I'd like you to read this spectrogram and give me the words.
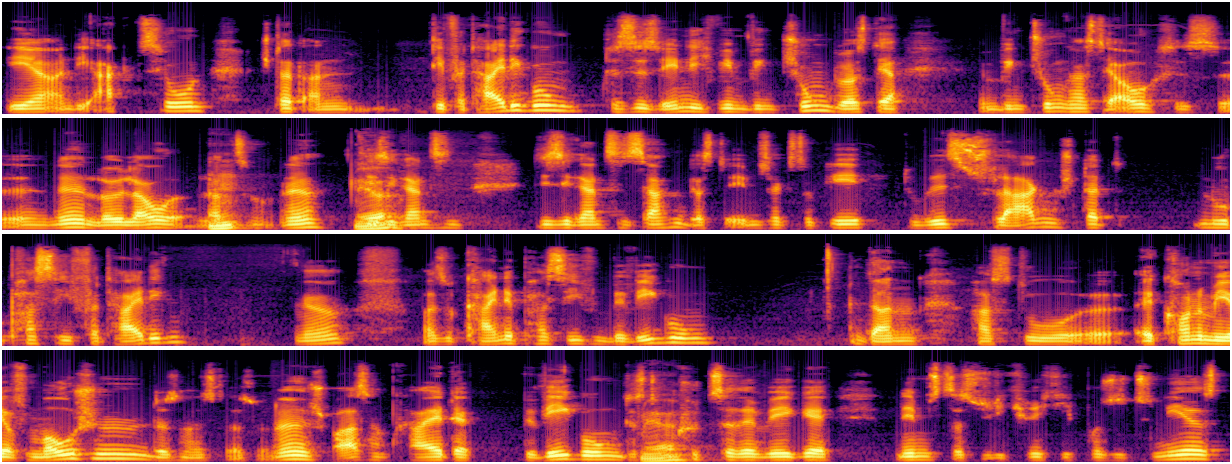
eher an die Aktion, statt an die Verteidigung, das ist ähnlich wie im Wing Chun. Du hast ja, im Wing Chun hast du ja auch, das äh, ne, Loi Lau, Lanzo, mhm. ne? Diese ja. ganzen, diese ganzen Sachen, dass du eben sagst, okay, du willst schlagen statt nur passiv verteidigen. Ja? Also keine passiven Bewegungen. Dann hast du äh, Economy of Motion, das heißt also ne, Sparsamkeit der Bewegung, dass ja. du kürzere Wege nimmst, dass du dich richtig positionierst,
